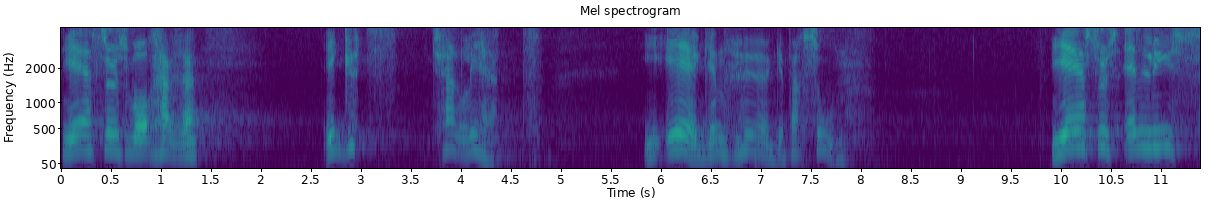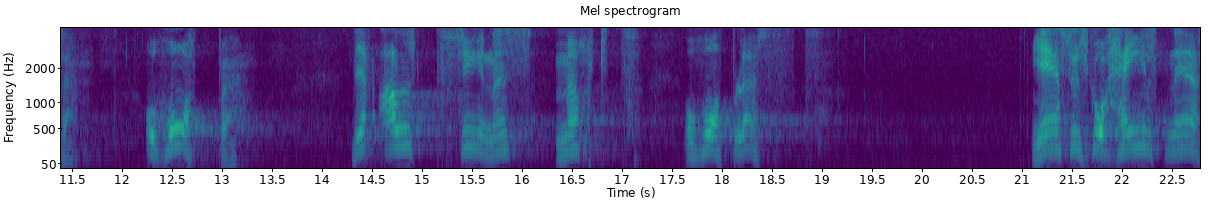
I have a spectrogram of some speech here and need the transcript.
Jesus, vår Herre, er Guds kjærlighet i egen høye person. Jesus er lyset og håpet der alt synes mørkt og håpløst. Jesus går helt ned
